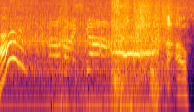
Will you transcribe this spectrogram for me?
Oh my god! Uh-oh.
